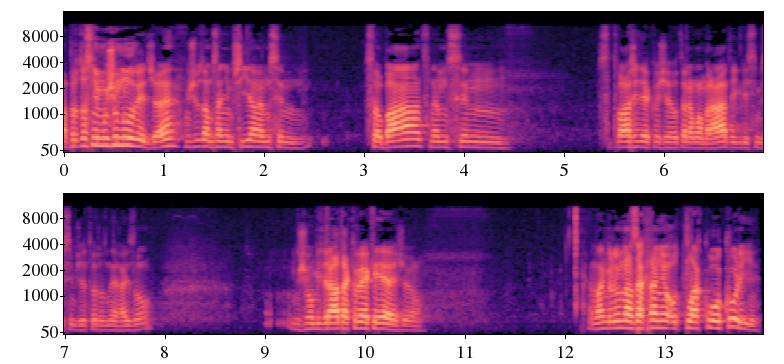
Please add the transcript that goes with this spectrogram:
A proto s ním můžu mluvit, že? Můžu tam za ním přijít a nemusím se obát, nemusím se tvářit, jako že ho teda mám rád, i když si myslím, že je to hrozný hajzl. Můžu ho mít rád takový, jak je, že jo? Evangelium nás zachraňuje od tlaku okolí,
